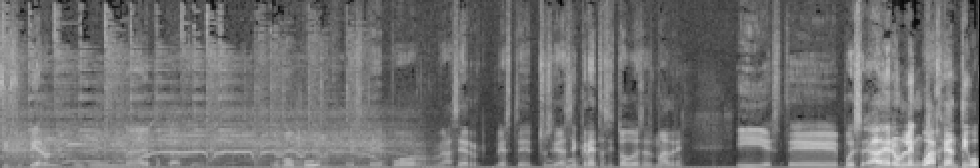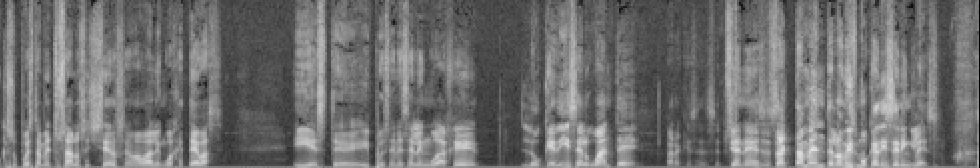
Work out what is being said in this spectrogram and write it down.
si supieron, hubo una época que hubo un boom este, por hacer este, sociedades boom? secretas y todo ese desmadre. Y este, pues ah, era un lenguaje antiguo que supuestamente usaban los hechiceros, se llamaba lenguaje Tebas. Y este, y pues en ese lenguaje, lo que dice el guante, para que se decepcione, es exactamente lo mismo que dice en inglés.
